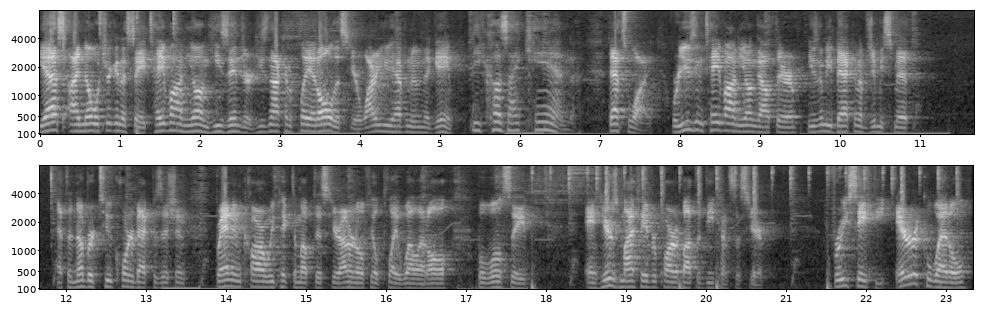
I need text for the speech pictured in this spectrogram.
Yes, I know what you're going to say. Tavon Young, he's injured. He's not going to play at all this year. Why are you having him in the game? Because I can. That's why. We're using Tavon Young out there. He's going to be backing up Jimmy Smith at the number two cornerback position. Brandon Carr, we picked him up this year. I don't know if he'll play well at all, but we'll see. And here's my favorite part about the defense this year free safety Eric Weddle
